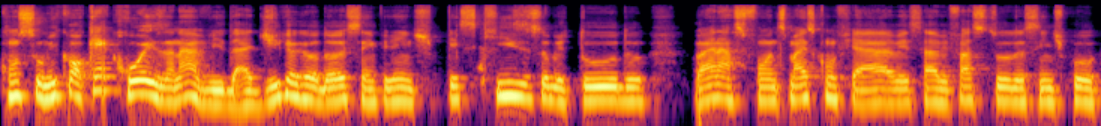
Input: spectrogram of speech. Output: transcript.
Consumir qualquer coisa na vida. A dica que eu dou é sempre, gente, pesquise sobre tudo, vai nas fontes mais confiáveis, sabe? Faz tudo assim, tipo,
